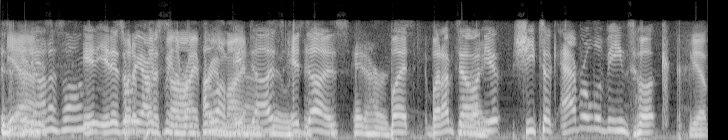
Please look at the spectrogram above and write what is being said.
Is Yeah. it a Rihanna song? It, it is But a it Rihanna puts me in the right frame of mind. It does. too. It does. It hurts. But but I'm telling right. you, she took Avril Lavigne's hook. Yep.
